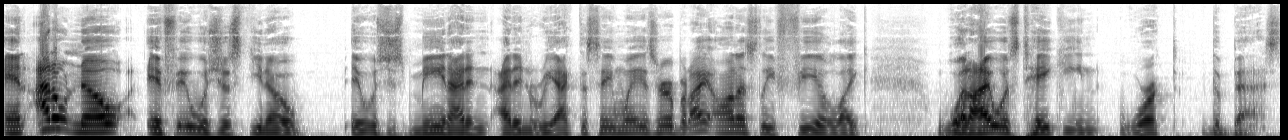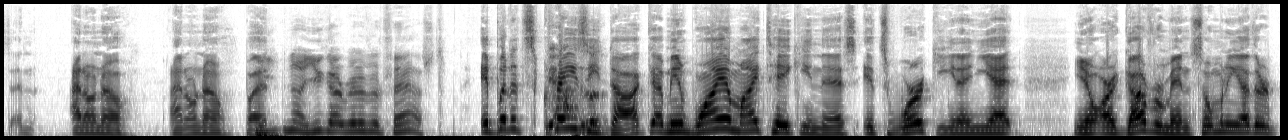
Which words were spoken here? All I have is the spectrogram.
And I don't know if it was just, you know, it was just me and I didn't I didn't react the same way as her, but I honestly feel like what I was taking worked the best. And I don't know. I don't know, but no, you got rid of it fast. it, but it's crazy, look- Doc. I mean, why am I taking this? It's working, and yet, you know, our government, so many other,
